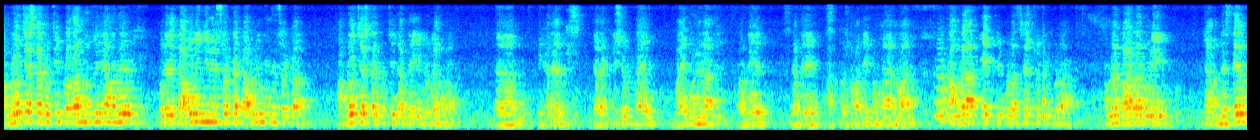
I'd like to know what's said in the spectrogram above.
আমরাও চেষ্টা করছি, প্রধানমন্ত্রী যে আমাদের বলে ডাবল ইঞ্জিনের সরকার ডাবল ইঞ্জিনের সরকার, আমরাও চেষ্টা করছি যাতে এইভাবে আমরা এখানে যারা কৃষক ভাই ভাই বোনেরা তাদের যাতে আর্থসামাজিক উন্নয়ন হয়। আমরা এক ত্রিপুরা, শ্রেষ্ঠ ত্রিপুরা। আমরা বারবার বলি যে আমাদের সেলফ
